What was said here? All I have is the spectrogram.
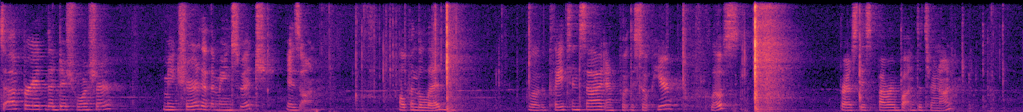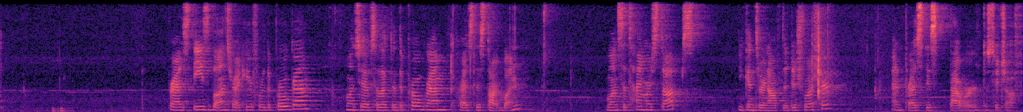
To operate the dishwasher, make sure that the main switch is on. Open the lid, blow the plates inside and put the soap here, close. Press this power button to turn on. Press these buttons right here for the program. Once you have selected the program, press the start button. Once the timer stops, you can turn off the dishwasher and press this power to switch off.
